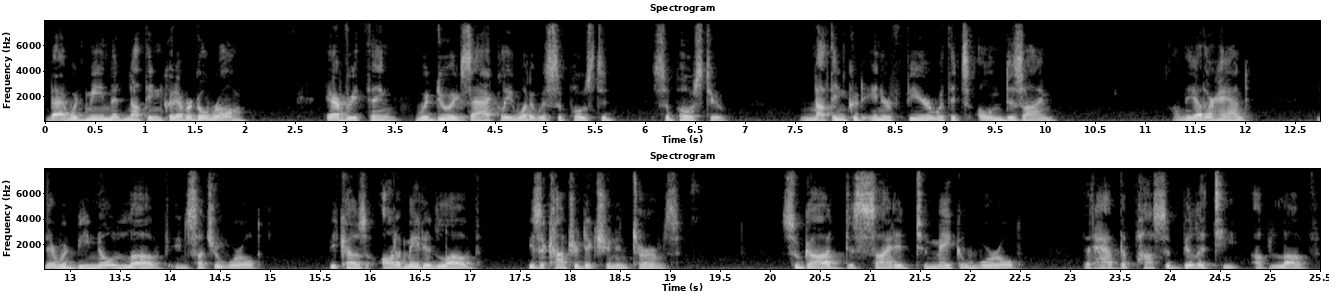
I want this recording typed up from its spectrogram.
That would mean that nothing could ever go wrong. Everything would do exactly what it was supposed to supposed to. Nothing could interfere with its own design. On the other hand, there would be no love in such a world because automated love is a contradiction in terms. So God decided to make a world that had the possibility of love.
